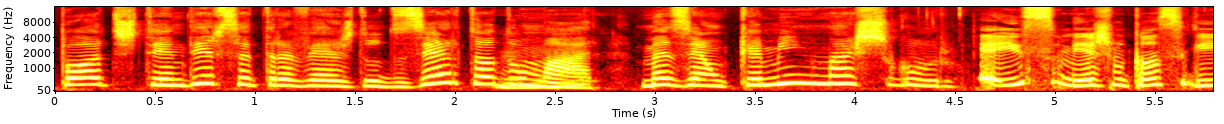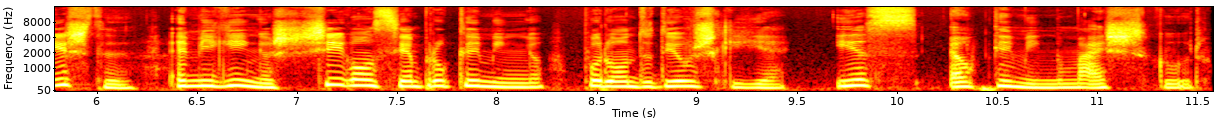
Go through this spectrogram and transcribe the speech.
pode estender-se através do deserto ou do mar, mas é um caminho mais seguro. É isso mesmo, conseguiste. Amiguinhos, sigam sempre o caminho por onde Deus guia. Esse é o caminho mais seguro.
